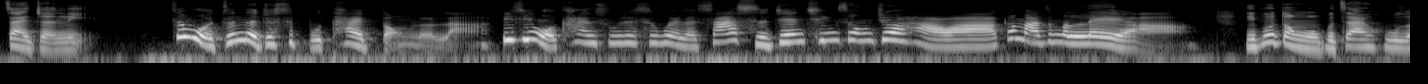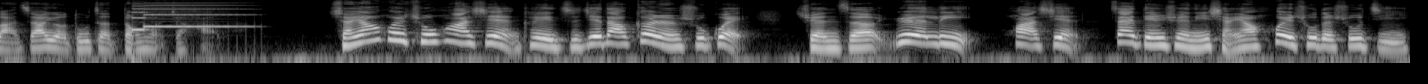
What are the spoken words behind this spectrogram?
再整理。这我真的就是不太懂了啦，毕竟我看书就是为了杀时间，轻松就好啊，干嘛这么累啊？你不懂我不在乎啦，只要有读者懂我就好了。想要汇出划线，可以直接到个人书柜，选择月历。划线，再点选你想要汇出的书籍。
